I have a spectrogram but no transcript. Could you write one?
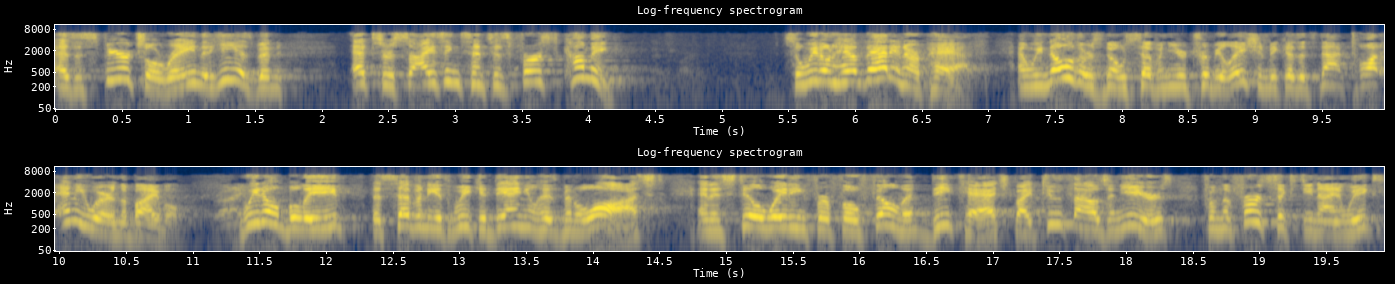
as a spiritual reign that He has been exercising since His first coming. So we don't have that in our path. And we know there's no seven year tribulation because it's not taught anywhere in the Bible. Right. We don't believe the 70th week of Daniel has been lost and is still waiting for fulfillment, detached by 2,000 years from the first 69 weeks.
